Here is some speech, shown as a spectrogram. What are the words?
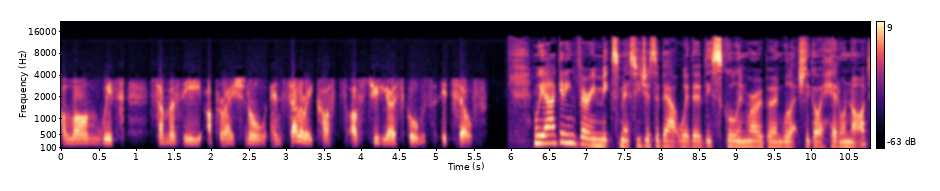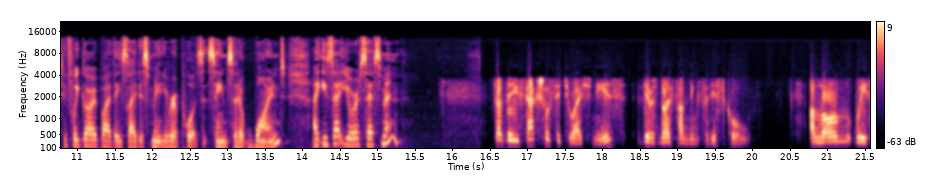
along with some of the operational and salary costs of studio schools itself. We are getting very mixed messages about whether this school in Roebourne will actually go ahead or not. If we go by these latest media reports, it seems that it won't. Uh, is that your assessment? So the factual situation is there is no funding for this school, along with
